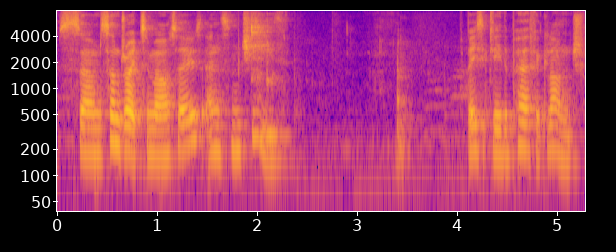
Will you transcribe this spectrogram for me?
some sun-dried tomatoes and some cheese. Basically the perfect lunch.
